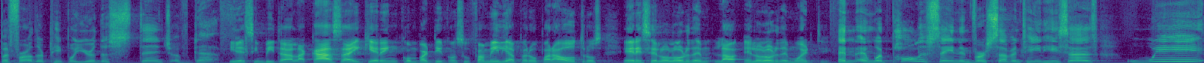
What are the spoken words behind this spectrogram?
But for other people, you're the stench of death. Y les invita a la casa y quieren compartir con su familia, pero para otros eres el olor de, la- el olor de muerte. And, and what Paul is saying in verse 17, he says, We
